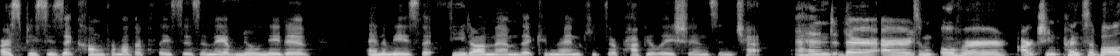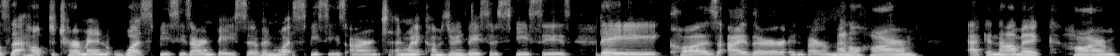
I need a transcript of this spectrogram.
are species that come from other places and they have no native enemies that feed on them that can then keep their populations in check. And there are some overarching principles that help determine what species are invasive and what species aren't. And when it comes to invasive species, they cause either environmental harm, economic harm,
